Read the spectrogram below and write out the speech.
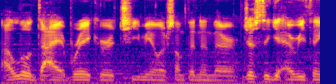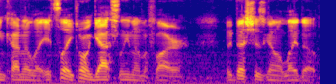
a little diet break or a cheat meal or something in there just to get everything kind of like, it's like throwing gasoline on a fire. Like that's just gonna light up.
